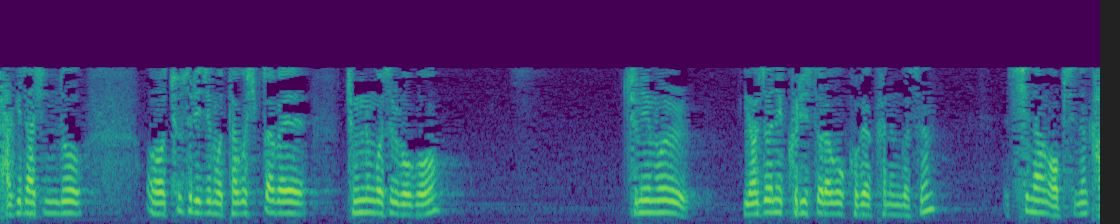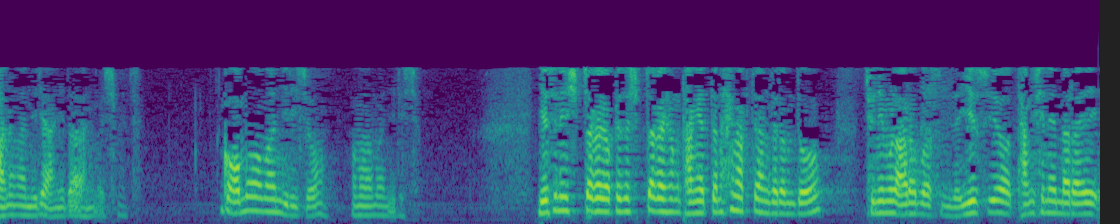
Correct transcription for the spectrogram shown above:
자기 자신도 어, 추스리지 못하고 십자가에 죽는 것을 보고 주님을 여전히 그리스도라고 고백하는 것은 신앙 없이는 가능한 일이 아니다 하는 것입니다. 그러니까 어마어마한 일이죠. 어마어마한 일이죠. 예수님 십자가 옆에서 십자가형 당했던 행악자 한 사람도 주님을 알아보았습니다. 예수여 당신의 나라에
